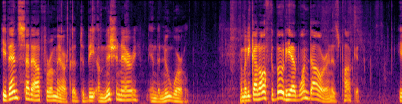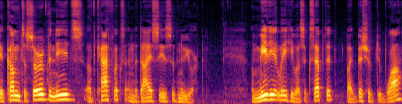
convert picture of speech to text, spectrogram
he then set out for America to be a missionary in the New World. And when he got off the boat, he had one dollar in his pocket. He had come to serve the needs of Catholics in the Diocese of New York. Immediately, he was accepted by Bishop Dubois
